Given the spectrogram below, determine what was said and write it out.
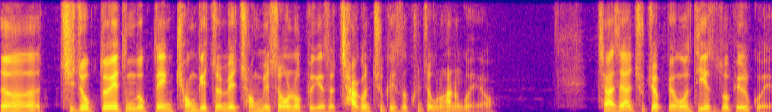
어, 지적도에 등록된 경계점의 정밀성을 높이기 위해서 작은 축에서 큰 쪽으로 하는 거예요. 자세한 축적 변경은 뒤에서 또 배울 거예요.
